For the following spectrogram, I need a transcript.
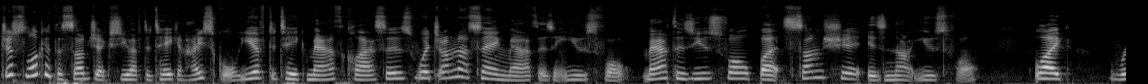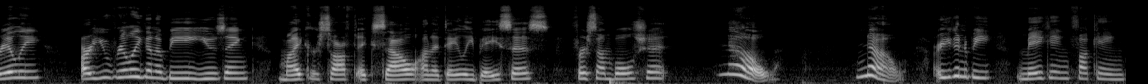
just look at the subjects you have to take in high school. You have to take math classes, which I'm not saying math isn't useful. Math is useful, but some shit is not useful. Like, really? Are you really going to be using Microsoft Excel on a daily basis for some bullshit? No. No. Are you going to be making fucking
